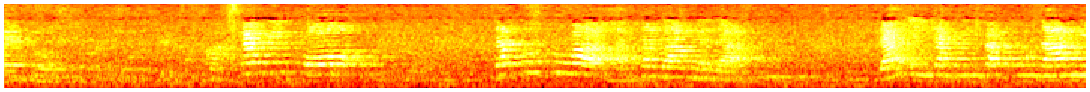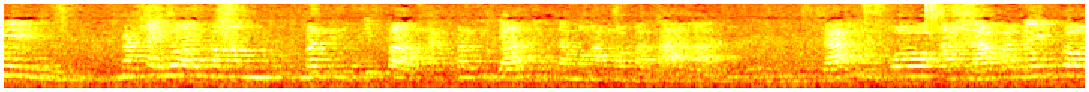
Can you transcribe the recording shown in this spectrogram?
Preso. Kami po, natutuwa at nagagala dahil nakita po namin na kayo ay mga matisipag at matigasig na mga kabataan. Dahil po, ang laban na ito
